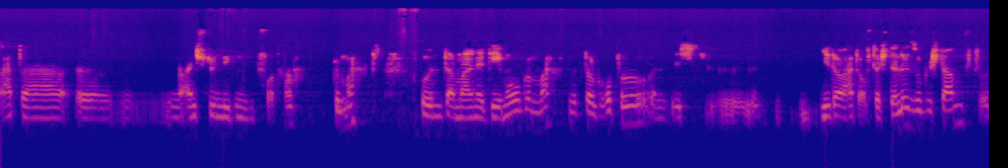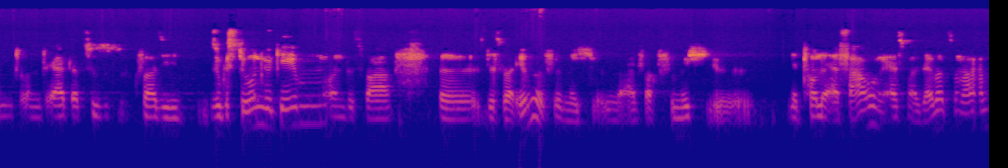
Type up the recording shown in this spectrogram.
hat da äh, einen einstündigen Vortrag gemacht und da mal eine Demo gemacht mit der Gruppe und ich äh, jeder hat auf der Stelle so gestampft und und er hat dazu quasi Suggestionen gegeben und das war äh, das war irre für mich also einfach für mich äh, eine tolle Erfahrung erstmal selber zu machen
